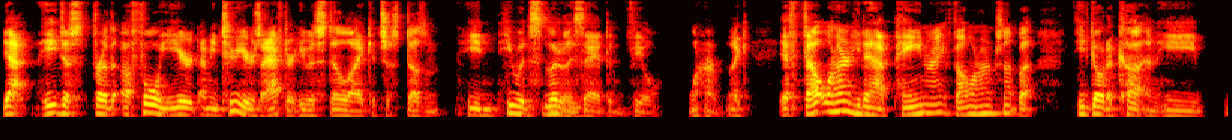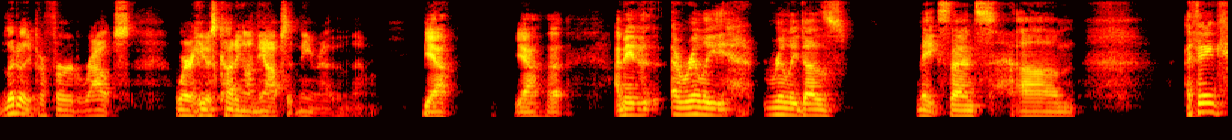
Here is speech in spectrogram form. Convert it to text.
yeah, he just, for the, a full year, I mean, two years after, he was still like, it just doesn't, he, he would literally mm-hmm. say it didn't feel 100. Like, it felt 100. He didn't have pain, right? Felt 100%, but he'd go to cut and he literally preferred routes where he was cutting on the opposite knee rather than that one. Yeah, yeah. That- I mean, it really, really does make sense. Um, I think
